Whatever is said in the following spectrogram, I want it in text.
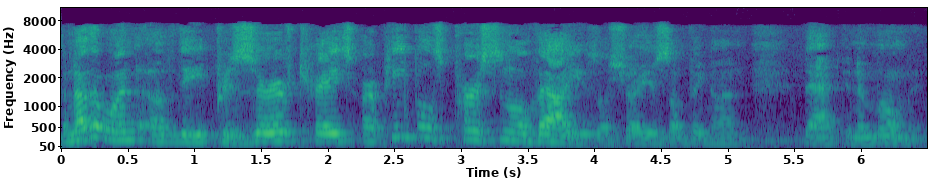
Another one of the preserved traits are people's personal values. I'll show you something on that in a moment.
